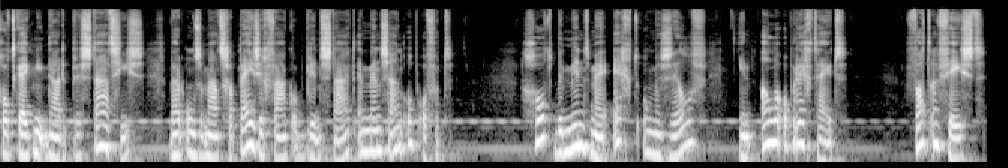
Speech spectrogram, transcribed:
God kijkt niet naar de prestaties, waar onze maatschappij zich vaak op blind staart en mensen aan opoffert. God bemint mij echt om mezelf in alle oprechtheid. Wat een feest!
